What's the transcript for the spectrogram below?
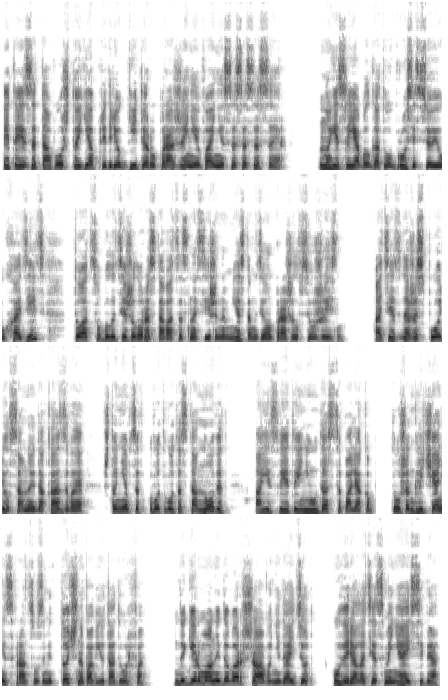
Это из-за того, что я предрек Гитлеру поражение в войне с СССР. Но если я был готов бросить все и уходить, то отцу было тяжело расставаться с насиженным местом, где он прожил всю жизнь. Отец даже спорил со мной, доказывая, что немцев вот-вот остановят, а если это и не удастся полякам, то уж англичане с французами точно побьют Адольфа. «До Германии до Варшавы не дойдет», – уверял отец меня и себя.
